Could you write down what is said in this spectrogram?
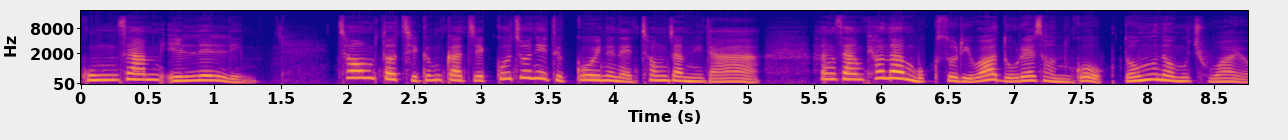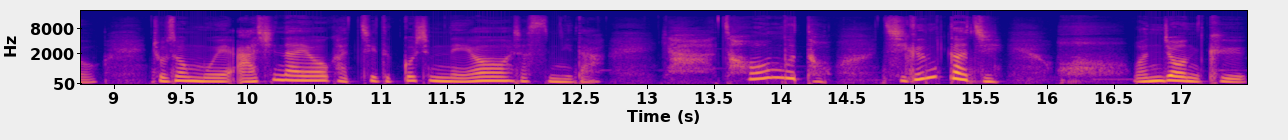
0311님. 처음부터 지금까지 꾸준히 듣고 있는 애청자입니다. 항상 편한 목소리와 노래 선곡 너무너무 좋아요. 조성모의 아시나요? 같이 듣고 싶네요. 하셨습니다. 야, 처음부터 지금까지 어, 완전 그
